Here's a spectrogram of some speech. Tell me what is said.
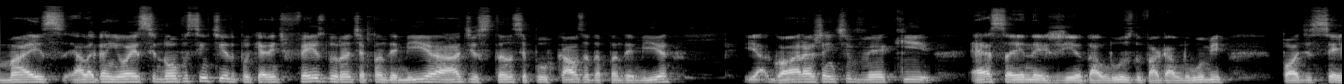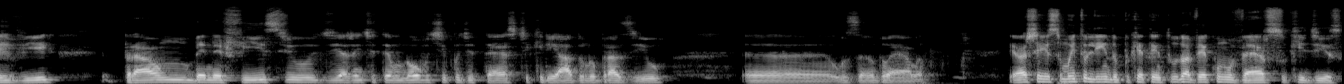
Mas ela ganhou esse novo sentido porque a gente fez durante a pandemia, à distância por causa da pandemia, e agora a gente vê que essa energia da luz do vagalume pode servir para um benefício de a gente ter um novo tipo de teste criado no Brasil uh, usando ela. Eu achei isso muito lindo porque tem tudo a ver com o verso que diz:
